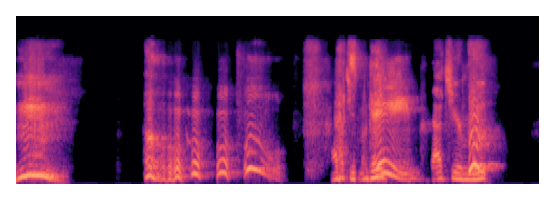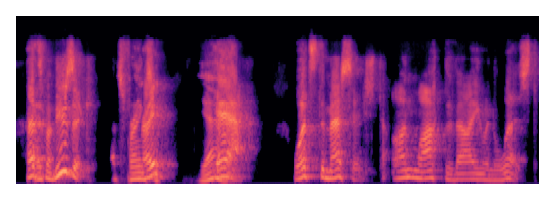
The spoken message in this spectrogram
Mm. That's, that's my game. That's your music. that's my music. That's Frank. Right? Yeah. Yeah. What's the message to unlock the value in the list?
